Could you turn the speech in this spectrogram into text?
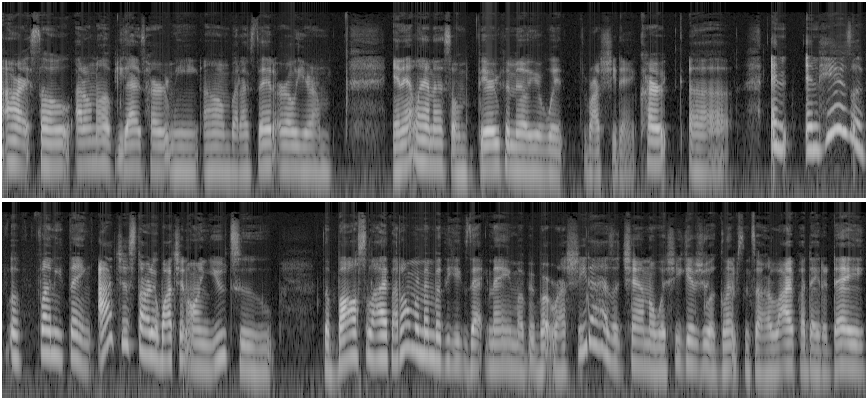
All right, so I don't know if you guys heard me, um, but I said earlier I'm in Atlanta, so I'm very familiar with Rasheeda and Kirk. Uh, and and here's a, a funny thing. I just started watching on YouTube the Boss Life. I don't remember the exact name of it, but Rasheeda has a channel where she gives you a glimpse into her life, her day to day,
